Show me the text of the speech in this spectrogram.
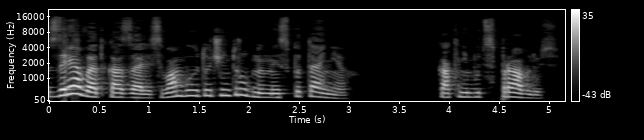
«Зря вы отказались, вам будет очень трудно на испытаниях». «Как-нибудь справлюсь».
